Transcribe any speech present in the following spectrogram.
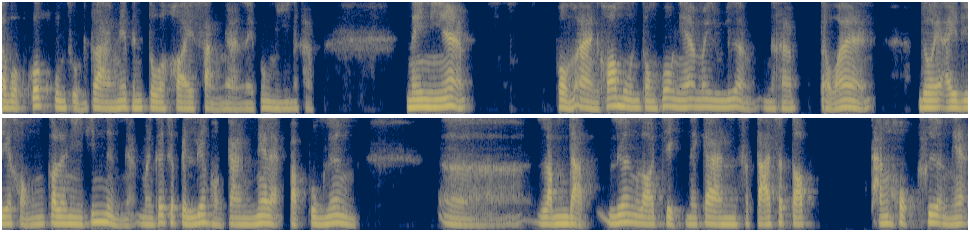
ระบบควบคุมศูนย์กลางเนี่ยเป็นตัวคอยสั่งงานอะไรพวกนี้นะครับ ในนี้ผมอ่านข้อมูลตรงพวกนี้ไม่รู้เรื่องนะครับ แต่ว่าโดยไอเดียของกรณีที่หนึ่งอะมันก็จะเป็นเรื่องของการเนี่ยแหละปรับปรุงเรื่องออลำดับเรื่องลอจิกในการสตาร์ทสต็อปทั้ง 6 เครื่องเนี้ย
